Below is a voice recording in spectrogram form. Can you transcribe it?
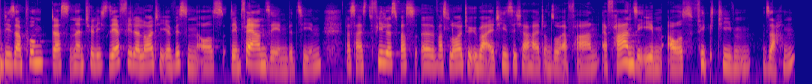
dieser Punkt, dass natürlich sehr viele Leute ihr Wissen aus dem Fernsehen beziehen. Das heißt, vieles, was, äh, was Leute über IT-Sicherheit und so erfahren, erfahren sie eben aus fiktiven Sachen.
